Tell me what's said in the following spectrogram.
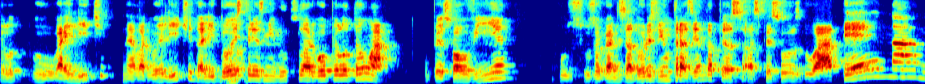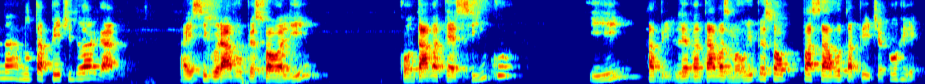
pelo, a Elite, né? Largou a Elite, dali dois, uhum. três minutos largou o pelotão A. O pessoal vinha, os, os organizadores vinham trazendo a, as pessoas do A até na, na, no tapete de largada. Aí segurava o pessoal ali, contava até cinco, e abri, levantava as mãos e o pessoal passava o tapete a correr.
